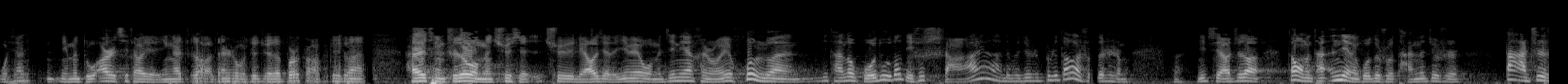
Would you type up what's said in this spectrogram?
我相信你们读二十七条也应该知道，但是我就觉得 b u r k h o f 这段还是挺值得我们去写、去了解的，因为我们今天很容易混乱。一谈到国度到底是啥呀，对吧？就是不知道说的是什么。你只要知道，当我们谈恩典的国度时候，谈的就是大致，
